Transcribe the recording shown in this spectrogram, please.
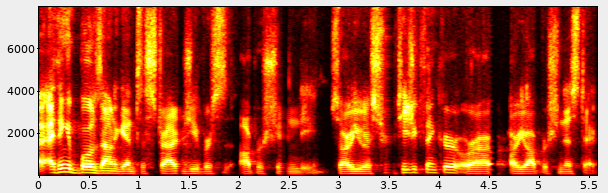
I think it boils down again to strategy versus opportunity. So are you a strategic thinker or are, are you opportunistic?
